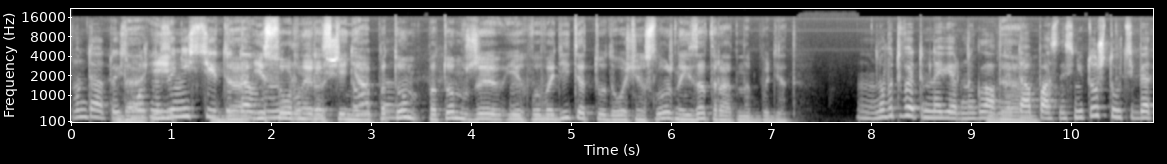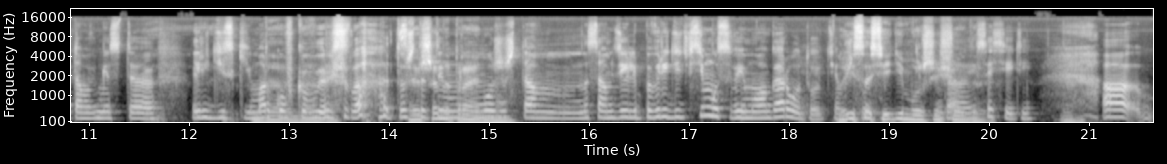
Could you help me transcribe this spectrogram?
Ну да, то есть да, можно и, занести да, туда и сорные растения, а потом, потом уже угу. их выводить оттуда очень сложно и затратно будет. Ну вот в этом, наверное, главная да. эта опасность. Не то, что у тебя там вместо редиски морковка да, да. выросла, а то, Совершенно что ты правильно. можешь там на самом деле повредить всему своему огороду. Тем, ну и соседей можешь еще. Да, да. и соседей. Да. А,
